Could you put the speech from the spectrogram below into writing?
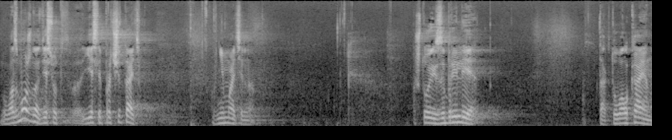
Возможно, здесь вот, если прочитать внимательно, что изобрели, так, Тувалкаин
